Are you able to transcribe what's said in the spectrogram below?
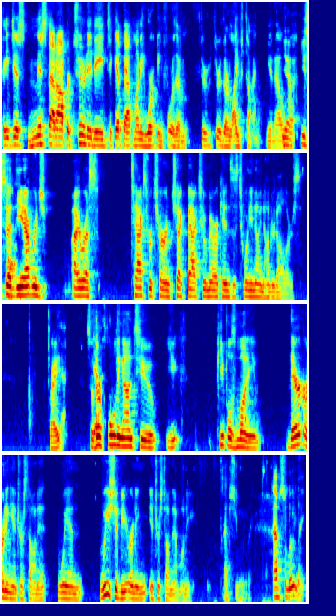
they just miss that opportunity to get that money working for them through through their lifetime. You know. Yeah, you said uh, the average IRS tax return check back to Americans is twenty nine hundred dollars, right? Yeah. So they're holding on to you people's money they're earning interest on it when we should be earning interest on that money. Absolutely. Absolutely.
